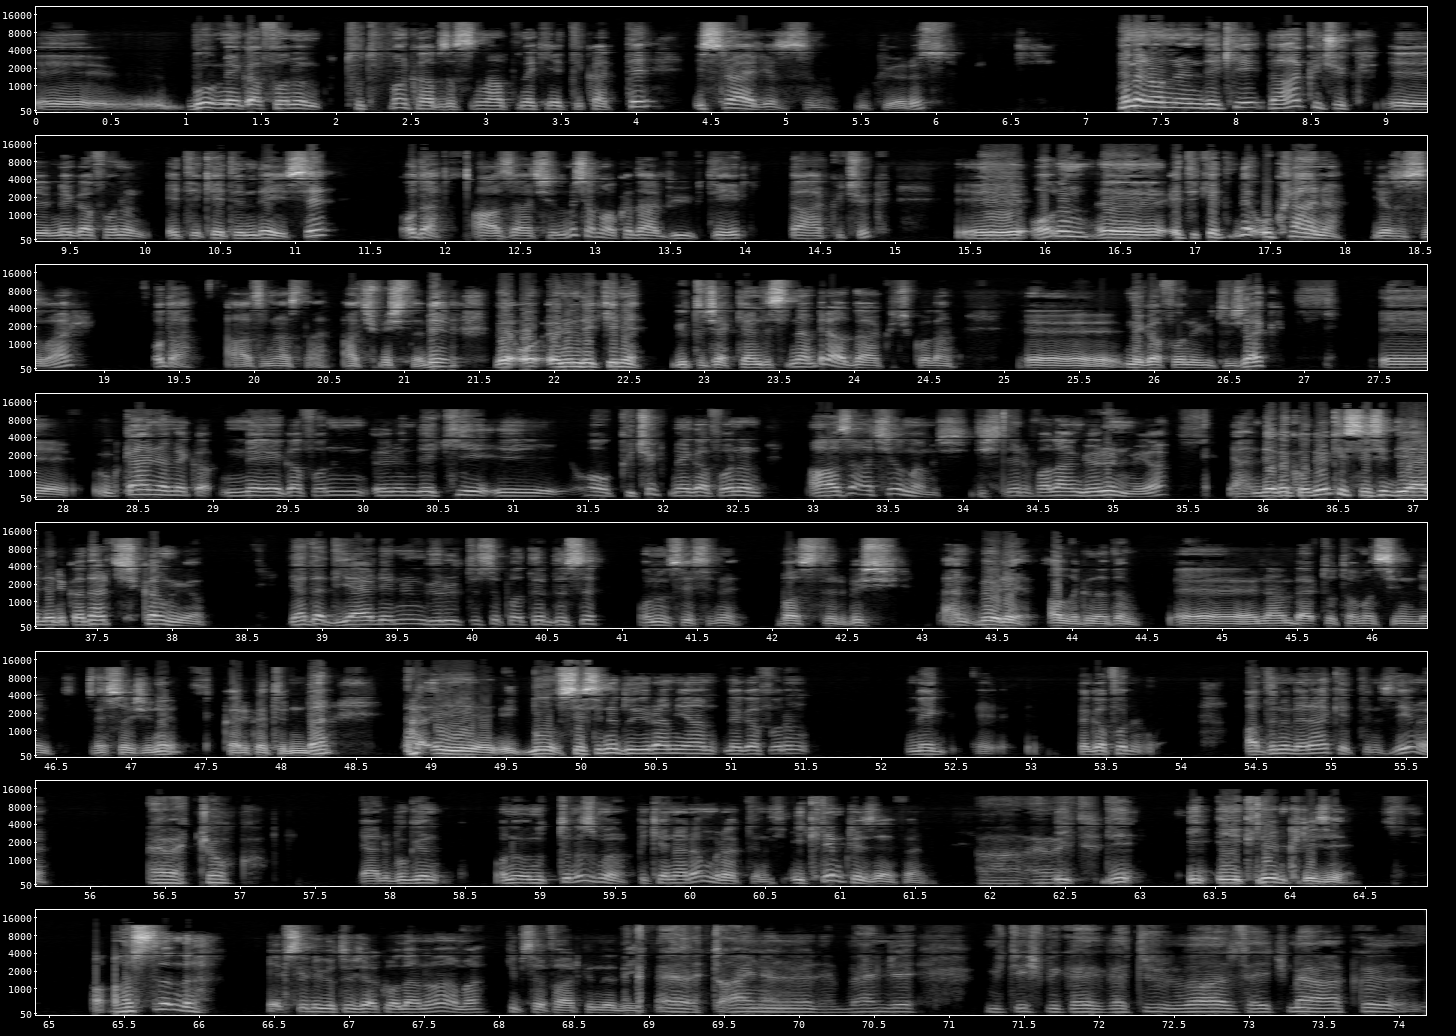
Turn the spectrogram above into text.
Ee, bu megafonun tutma kabzasının altındaki etikatte İsrail yazısını okuyoruz. Hemen onun önündeki daha küçük e, megafonun etiketinde ise o da ağzı açılmış ama o kadar büyük değil, daha küçük. E, onun e, etiketinde Ukrayna yazısı var. O da ağzını aslında açmış tabii ve o önündekini yutacak kendisinden biraz daha küçük olan e, megafonu yutacak. E, Ukrayna mega, megafonun önündeki e, o küçük megafonun ağzı açılmamış, dişleri falan görünmüyor. Yani demek oluyor ki sesi diğerleri kadar çıkamıyor. Ya da diğerlerinin gürültüsü patırdısı onun sesini bastırmış. Ben böyle algıladım e, Lamberto Tomasini'nin mesajını karikatüründen. E, bu sesini duyuramayan megafonun meg, e, megafonun adını merak ettiniz değil mi? Evet çok. Yani bugün onu unuttunuz mu? Bir kenara mı bıraktınız? İklim krizi efendim. Aa, evet. İkli, iklim krizi. Aslında hepsini yutacak olan o ama kimse farkında değil. Evet, aynen öyle. Bence müthiş bir karikatür var. Seçme hakkı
